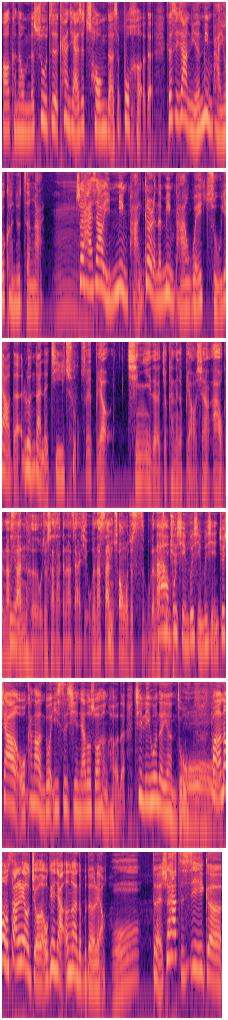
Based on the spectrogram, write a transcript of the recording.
哦，可能我们的数字看起来是冲的，是不合的。可实际上你的命盘有可能就是真爱。嗯所以还是要以命盘、个人的命盘为主要的论断的基础。所以不要轻易的就看那个表象啊！我跟他三合，我就傻傻跟他在一起；我跟他三冲，我就死不跟他啊！不行不行不行！就像我看到很多一四七，人家都说很合的，其实离婚的也很多。反而那种三六九的，我跟你讲，恩爱的不得了哦。对，所以它只是一个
